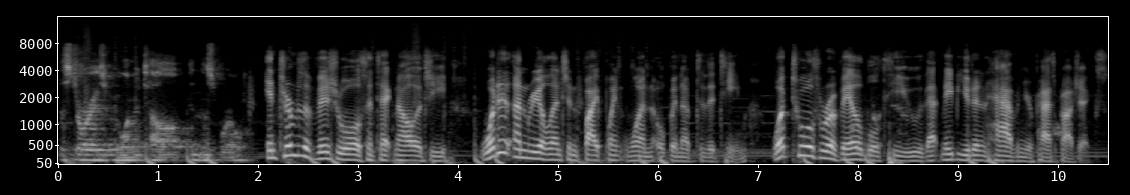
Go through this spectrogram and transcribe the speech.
the stories we want to tell in this world. In terms of visuals and technology, what did Unreal Engine 5.1 open up to the team? What tools were available to you that maybe you didn't have in your past projects?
